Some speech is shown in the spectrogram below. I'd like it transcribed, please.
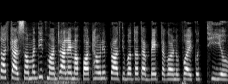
तत्काल सम्बन्धित मन्त्रालयमा पठाउने प्रतिबद्धता व्यक्त गर्नुभएको थियो।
